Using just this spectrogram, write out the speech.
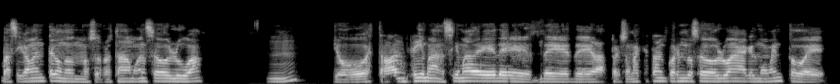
básicamente cuando nosotros estábamos en CWA, Ujú. yo estaba encima, encima de, de, de, de las personas que estaban corriendo CWA en aquel momento, de,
